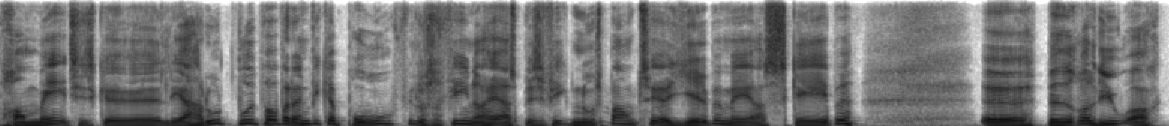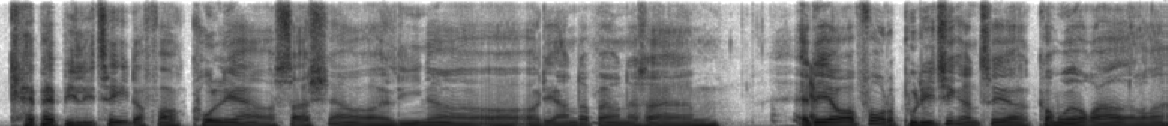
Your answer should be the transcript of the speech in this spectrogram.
pragmatisk. Øh, Lea, har du et bud på, hvordan vi kan bruge filosofien, og her specifikt Nussbaum, til at hjælpe med at skabe øh, bedre liv og kapabiliteter for Kolja og Sasha og Alina og, og, og de andre børn? Altså, øh, er det at opfordre politikerne til at komme ud af røret, eller hvad?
